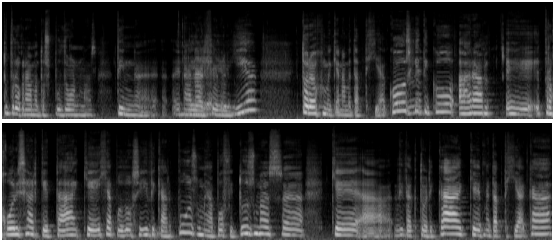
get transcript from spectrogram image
του προγράμματος σπουδών μας την ε, ενάλεια αρχαιολογία. Τώρα έχουμε και ένα μεταπτυχιακό σχετικό, άρα ε, προχώρησε αρκετά και έχει αποδώσει ήδη καρπούς με απόφοιτούς μας ε, και διδακτορικά και μεταπτυχιακά.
